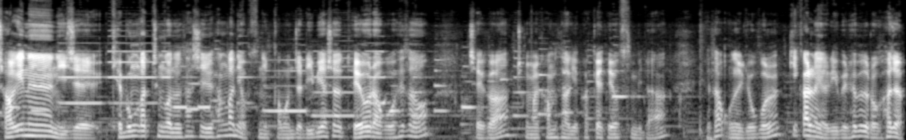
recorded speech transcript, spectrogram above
자기는 이제 개봉 같은 거는 사실 상관이 없으니까 먼저 리뷰하셔도 돼요라고 해서 제가 정말 감사하게 받게 되었습니다. 그래서 오늘 요걸 끼깔나게 리뷰를 해보도록 하죠.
